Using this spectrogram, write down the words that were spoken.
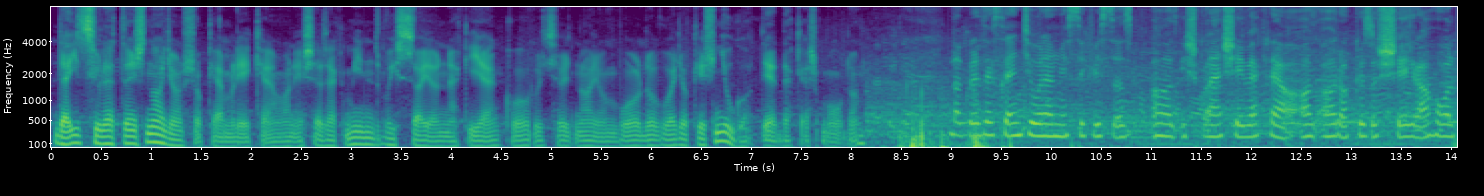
De itt születtem, és nagyon sok emlékem van, és ezek mind visszajönnek ilyenkor, úgyhogy nagyon boldog vagyok, és nyugodt, érdekes módon. De akkor ezek szerint jól emlékszik vissza az, az iskolás évekre, az, arra a közösségre, ahol,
